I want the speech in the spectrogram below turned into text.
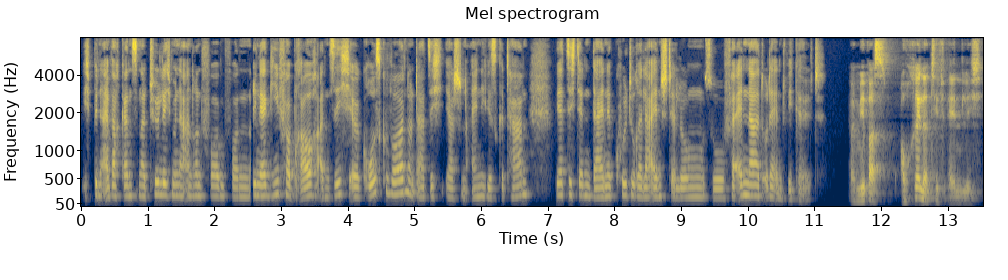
ich bin einfach ganz natürlich mit einer anderen Form von Energieverbrauch an sich äh, groß geworden und da hat sich ja schon einiges getan. Wie hat sich denn deine kulturelle Einstellung so verändert oder entwickelt? Bei mir war es auch relativ ähnlich.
